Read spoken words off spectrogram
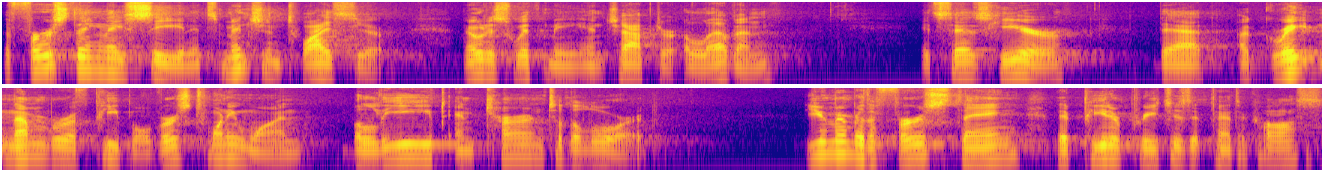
the first thing they see, and it's mentioned twice here, Notice with me in chapter 11, it says here that a great number of people, verse 21, believed and turned to the Lord. Do you remember the first thing that Peter preaches at Pentecost?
